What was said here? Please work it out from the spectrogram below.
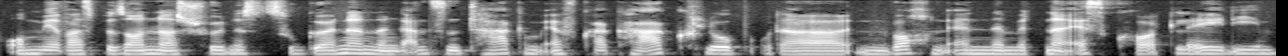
um mir was besonders Schönes zu gönnen. Einen ganzen Tag im FKK-Club oder ein Wochenende mit einer Escort-Lady.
